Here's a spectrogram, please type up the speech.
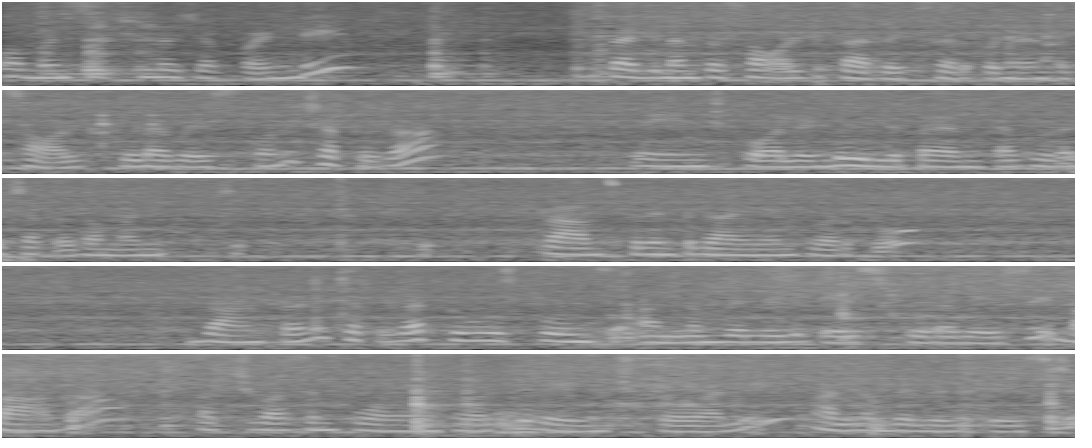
కామెంట్ సెక్షన్లో చెప్పండి. తగినంత సాల్ట్ కర్రీకి సరిపడినంత సాల్ట్ కూడా వేసుకొని చక్కగా వేయించుకోవాలండి ఉల్లిపాయ అంతా కూడా చక్కగా మంచి ట్రాన్స్పరెంట్గా అయ్యేంత వరకు దాంట్లోనే చక్కగా టూ స్పూన్స్ అల్లం వెల్లుల్లి పేస్ట్ కూడా వేసి బాగా పచ్చివాసన పోయేంత వరకు వేయించుకోవాలి. అల్లం వెల్లుల్లి పేస్ట్.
